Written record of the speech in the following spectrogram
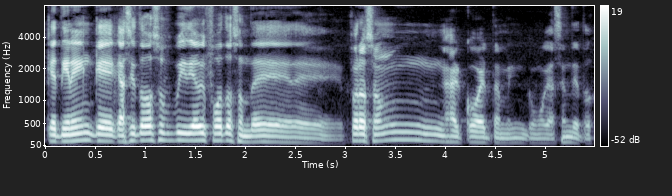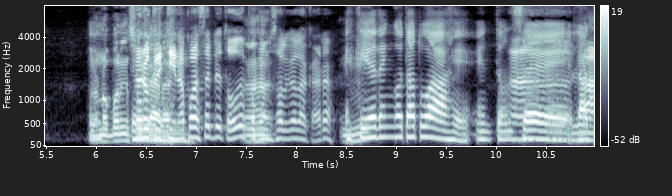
Que tienen que casi todos sus videos y fotos son de, de- Pero son hardcore también, como que hacen de todo. Pero no ponen su Pero cara. Cristina puede hacer de todo después que Ajá. no salga la cara. Es que yo tengo tatuaje, entonces Ah. la Ah,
